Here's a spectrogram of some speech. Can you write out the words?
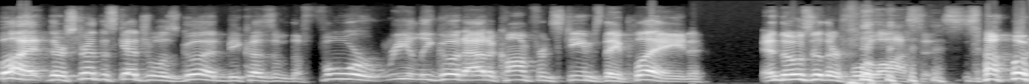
but their strength of schedule is good because of the four really good out of conference teams they played and those are their four losses. So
